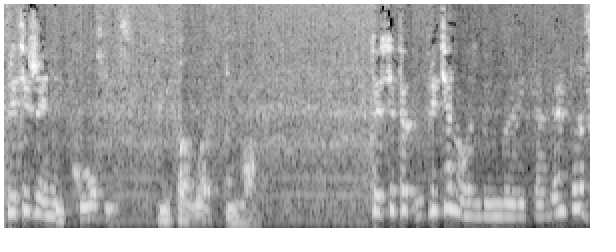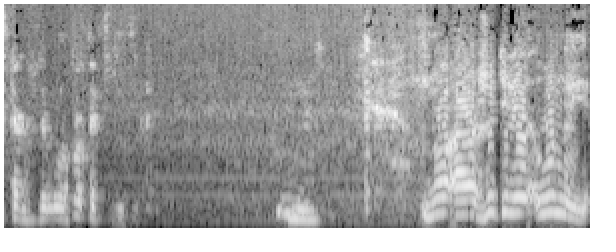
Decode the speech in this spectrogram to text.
Притяжение. И космос не подвластен вам. То есть это притянулось, будем говорить так, да? Просто скажем, что это была просто физика. Ну а жители Луны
